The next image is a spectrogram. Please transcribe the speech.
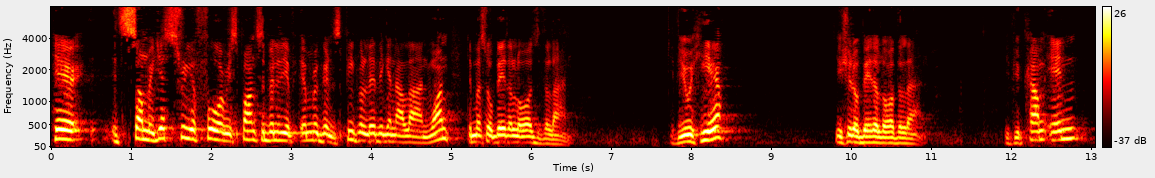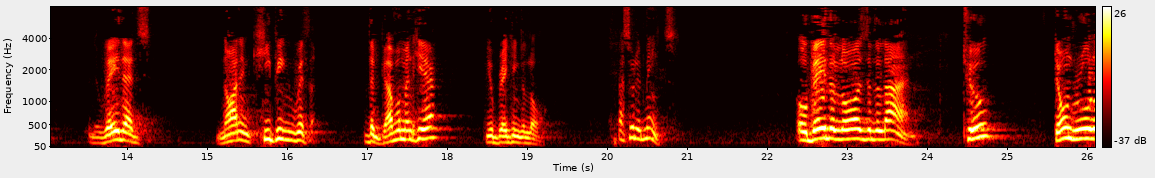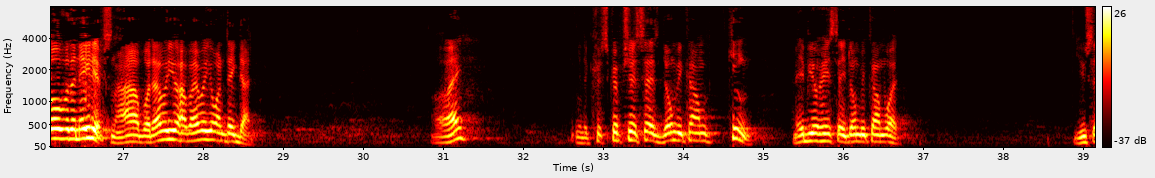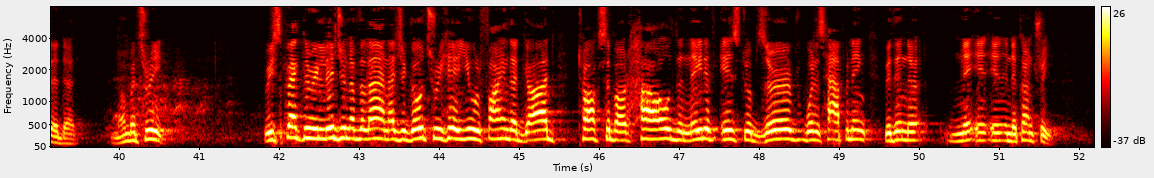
Here, it's summary, just three or four responsibility of immigrants, people living in our land. One, they must obey the laws of the land. If you're here, you should obey the law of the land. If you come in in a way that's not in keeping with the government here, you're breaking the law. That's what it means. Obey the laws of the land. Two, don't rule over the natives. Now, whatever you, however you want to take that. All right? And the scripture says, don't become king. Maybe you'll hear say, don't become what? You said that. Number three. Respect the religion of the land. As you go through here, you will find that God talks about how the native is to observe what is happening within the, in, in the country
